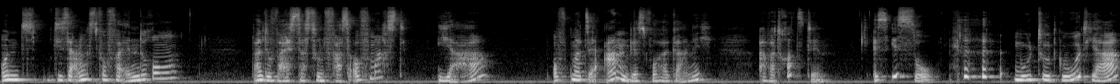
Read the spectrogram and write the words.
Und diese Angst vor Veränderung, weil du weißt, dass du ein Fass aufmachst, ja, oftmals erahnen wir es vorher gar nicht, aber trotzdem, es ist so. Mut tut gut, ja,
